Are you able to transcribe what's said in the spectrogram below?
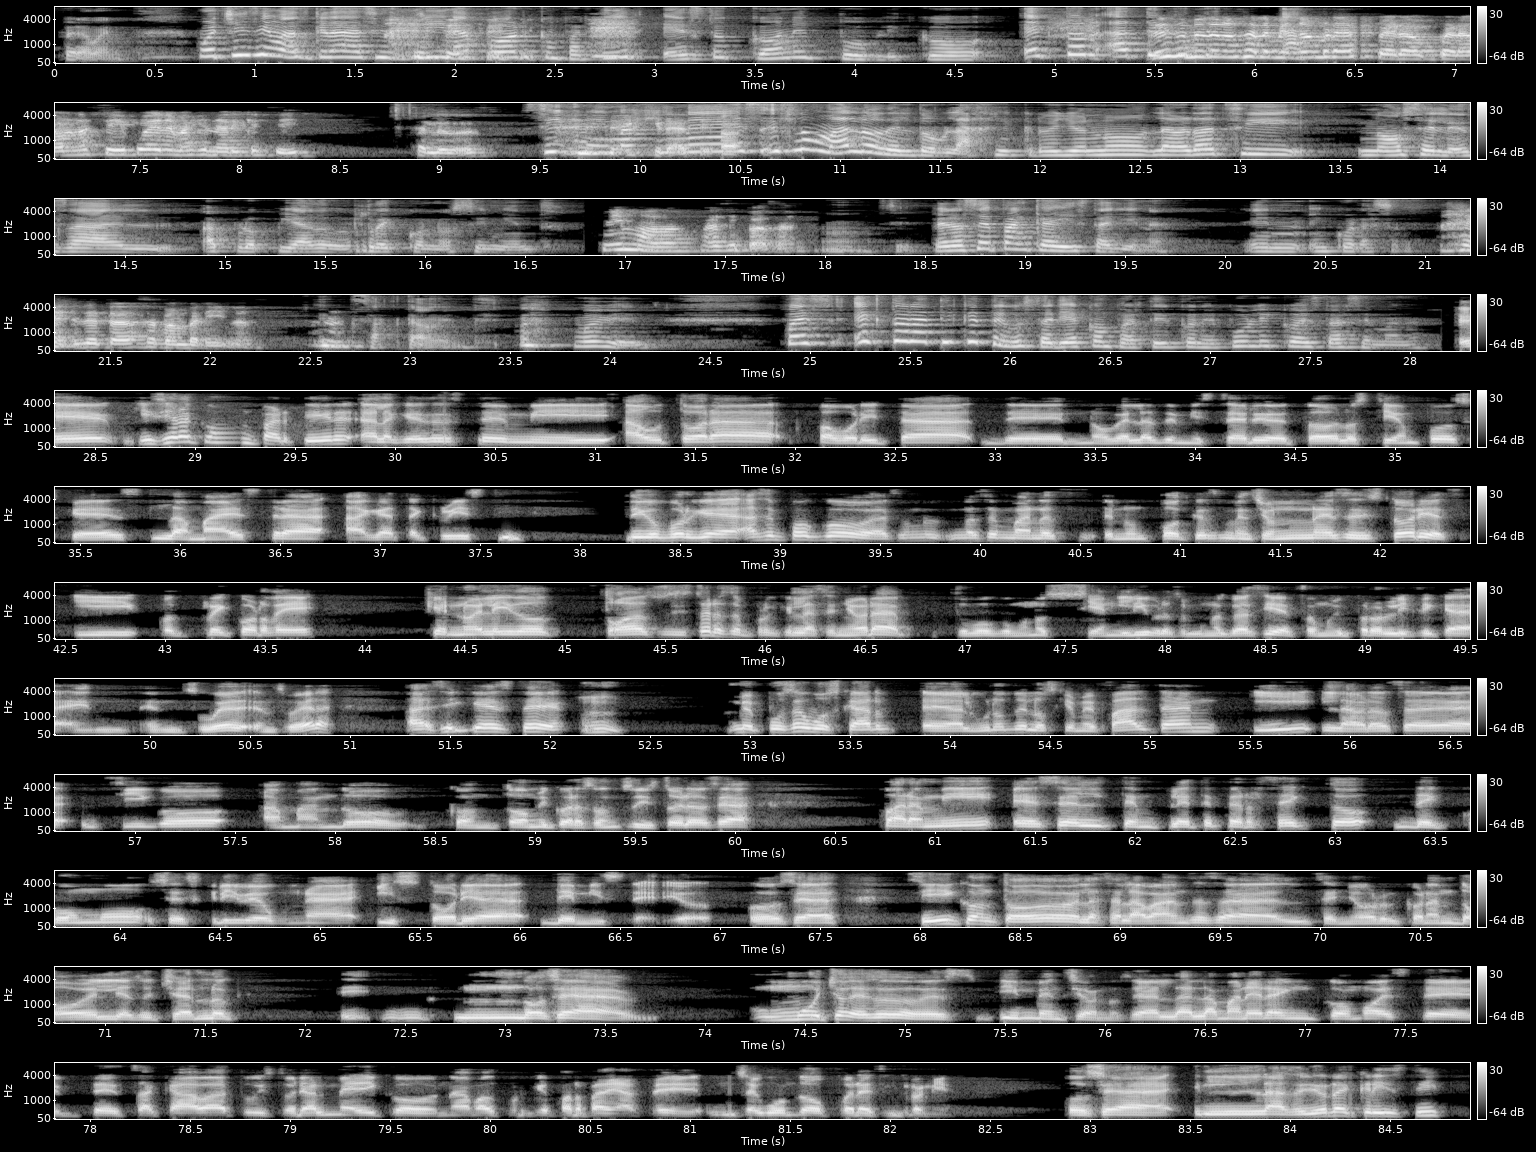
Pero bueno, muchísimas gracias Gina por compartir esto con el público. Héctor, a ti. Precisamente no sale mi ah. nombre, pero, pero aún así pueden imaginar que sí. Saludos. Sí, me imaginé, es, es, lo malo del doblaje, creo yo, no, la verdad sí no se les da el apropiado reconocimiento. Ni modo, así pasa. Mm, sí. Pero sepan que ahí está llena, en, en corazón. Detrás de bambalinas. Exactamente. Muy bien. Pues Héctor, ¿a ti qué te gustaría compartir con el público esta semana? Eh, quisiera compartir a la que es este mi autora favorita de novelas de misterio de todos los tiempos, que es la maestra Agatha Christie. Digo, porque hace poco, hace unas semanas, en un podcast mencioné una de esas historias y pues, recordé que no he leído todas sus historias, porque la señora tuvo como unos 100 libros, alguna cosa así, fue muy prolífica en, en, su, en su era. Así que este, me puse a buscar eh, algunos de los que me faltan y la verdad, o sea, sigo amando con todo mi corazón sus historias. O sea, para mí es el templete perfecto de cómo se escribe una historia de misterio. O sea, sí, con todas las alabanzas al señor Conan Doyle y a su Sherlock, mm, o sea, mucho de eso es invención, o sea, la, manera en cómo este, te sacaba tu historial médico nada más porque parpadeaste un segundo fuera de sincronía. O sea, la señora Christie,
